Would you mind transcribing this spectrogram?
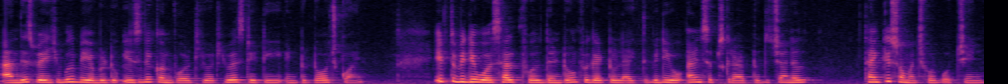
and this way you will be able to easily convert your USDT into Dogecoin. If the video was helpful then don't forget to like the video and subscribe to the channel. Thank you so much for watching.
